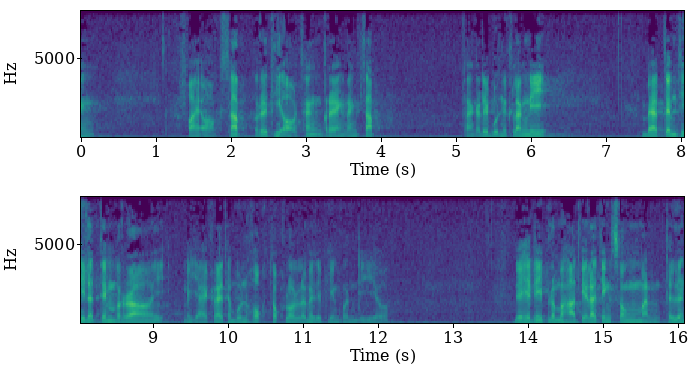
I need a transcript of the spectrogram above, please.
ง ฝ่ายออกทรัพย์ หรือที่ออกทั้งแรงทั้งทรัพย์ ต่างก็ได้บุญในครั้งนี้ แบบเต็มที่และเต็มร้อย ไม่อยากใครทำบุญหกตกหล่นและไม่แต่เพียงคนเดียวด้วยเหตุนี้พระมหาเถระจึงทรงหมั่นเตือน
